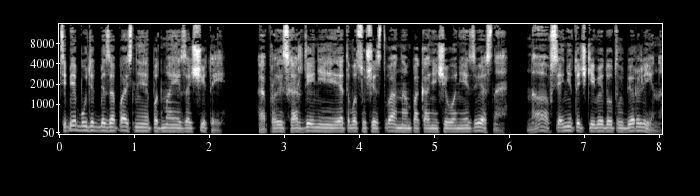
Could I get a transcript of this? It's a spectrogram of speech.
Тебе будет безопаснее под моей защитой. О происхождении этого существа нам пока ничего не известно, но все ниточки ведут в Берлин.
